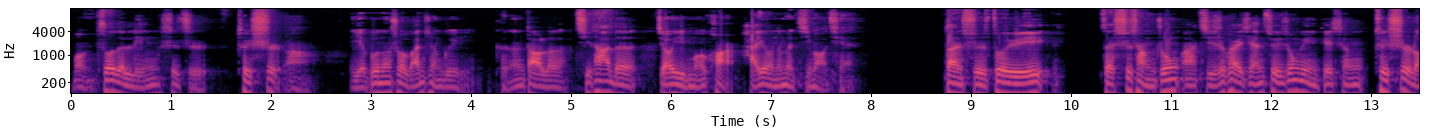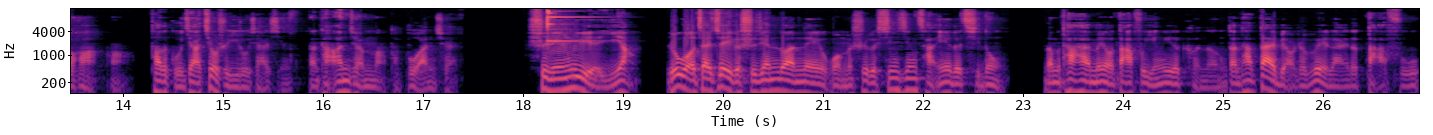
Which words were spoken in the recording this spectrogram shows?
我们说的零是指退市啊，也不能说完全归零，可能到了其他的交易模块还有那么几毛钱。但是作为在市场中啊，几十块钱最终给你跌成退市的话啊。它的股价就是一路下行，但它安全吗？它不安全。市盈率也一样。如果在这个时间段内，我们是个新兴产业的启动，那么它还没有大幅盈利的可能，但它代表着未来的大幅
